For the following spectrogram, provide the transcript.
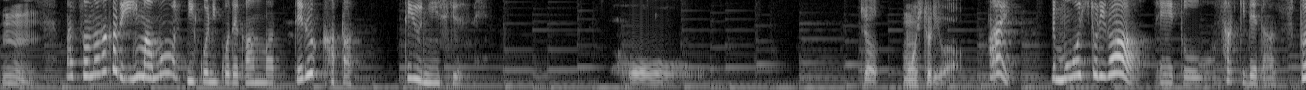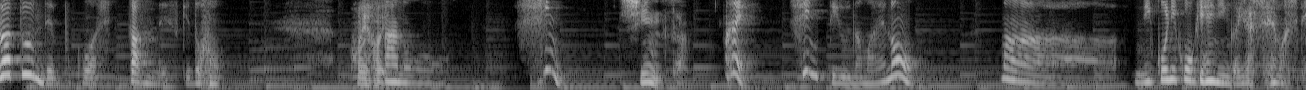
うん。まあ、その中で今もニコニコで頑張ってる方っていう認識ですね。ほう。じゃあ、もう一人は？はい。で、もう一人が、えっ、と、さっき出たスプラトゥーンで僕は知ったんですけど、はいはい。あの、シン。シンさん。はい。シンっていう名前の、まあ、ニコニコ芸人がいらっしゃいまして。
